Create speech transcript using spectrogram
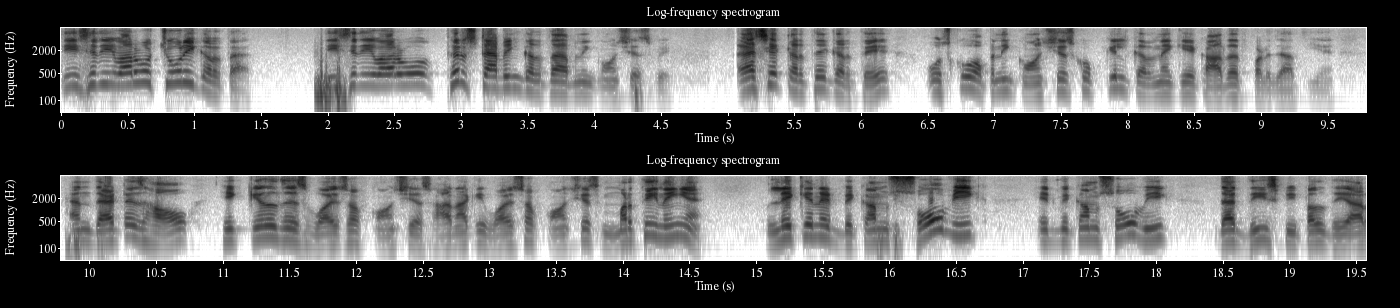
तीसरी बार वो चोरी करता है। तीसरी बार वो फिर स्टैबिंग करता है अपनी कॉन्शियस पे। ऐसे करते करते उसको अपनी कॉन्शियस को किल करने की एक आदत पड़ जाती है। And that is how he kills is voice of conscious हालाँकि वॉइस ऑफ़ कॉन्शियस मरती नहीं है लेकिन it become so weak it become so weak that these people they are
